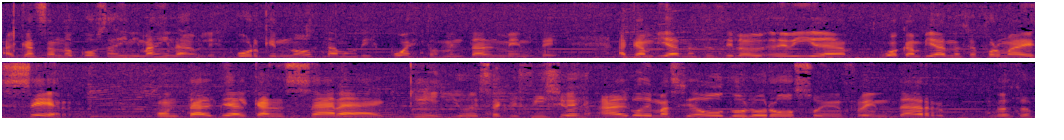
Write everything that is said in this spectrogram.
alcanzando cosas inimaginables porque no estamos dispuestos mentalmente a cambiar nuestro estilo de vida o a cambiar nuestra forma de ser con tal de alcanzar aquello. El sacrificio es algo demasiado doloroso. Enfrentar nuestros,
